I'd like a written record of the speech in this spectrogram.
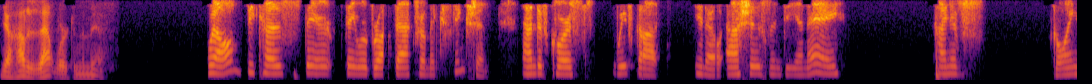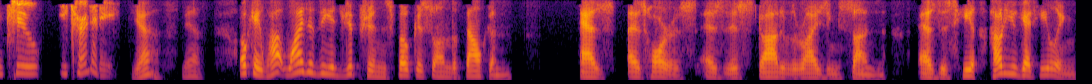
yeah how does that work in the myth Well, because they're they were brought back from extinction, and of course we've got you know ashes and DNA, kind of going to eternity. Yes, yes. Okay, why, why did the Egyptians focus on the falcon as as Horus, as this god of the rising sun, as this heal? How do you get healing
